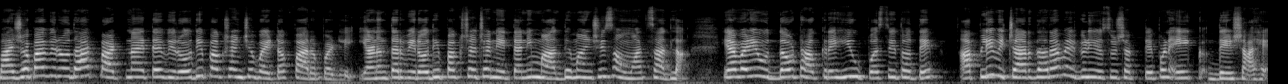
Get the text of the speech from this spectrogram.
भाजपा विरोधात पाटणा येथे विरोधी पक्षांची बैठक पार पडली. यानंतर विरोधी पक्षाच्या नेत्यांनी माध्यमांशी संवाद साधला. यावेळी उद्धव ठाकरेही उपस्थित होते. आपली विचारधारा वेगळी असू शकते पण एक देश आहे.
